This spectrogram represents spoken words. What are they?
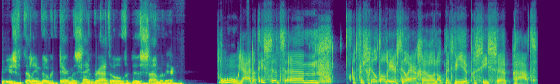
Kun je eens vertellen in welke termen zij praten over de samenwerking? Oeh, ja, dat is het. Um, het verschilt allereerst heel erg, eh, Ronald, met wie je precies uh, praat.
